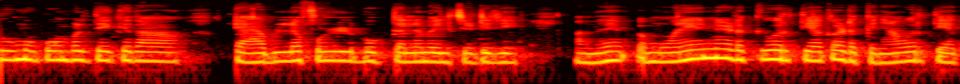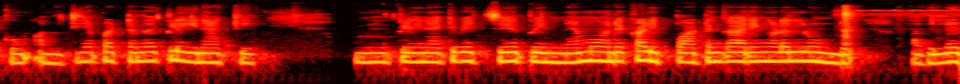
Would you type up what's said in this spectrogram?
റൂമിൽ പോകുമ്പോഴത്തേക്ക് ഇതാ ടേബിളിലെ ഫുൾ ബുക്കെല്ലാം വലിച്ചിട്ടിട്ട് അന്ന് മോനെ എന്നെ ഇടയ്ക്ക് വൃത്തിയാക്കും ഇടയ്ക്ക് ഞാൻ വൃത്തിയാക്കും. എന്നിട്ട് ഞാൻ പെട്ടെന്ന് ക്ലീനാക്കി ക്ലീനാക്കി വെച്ച് പിന്നെ മോന്റെ കളിപ്പാട്ടും കാര്യങ്ങളെല്ലാം ഉണ്ട്. അതെല്ലാം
